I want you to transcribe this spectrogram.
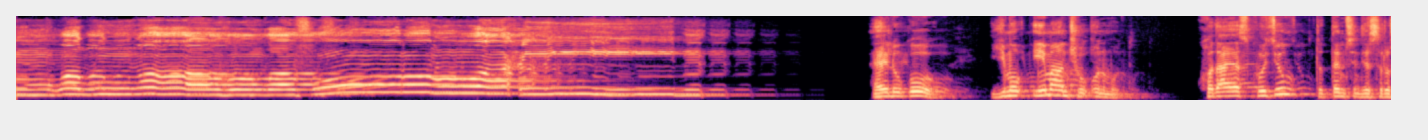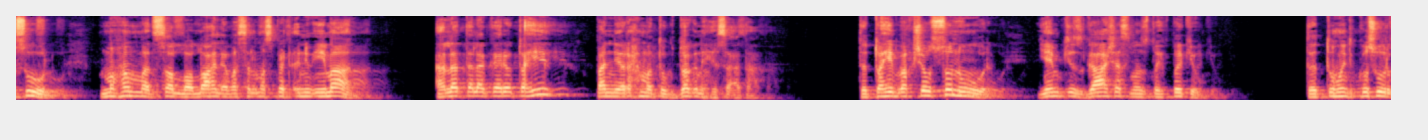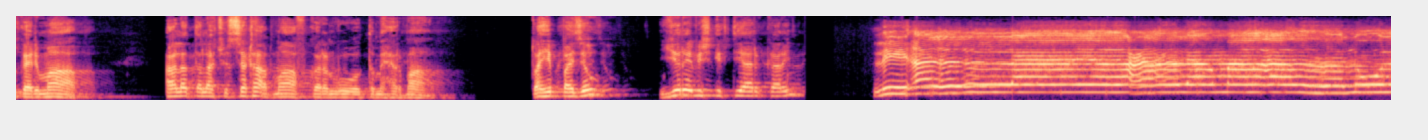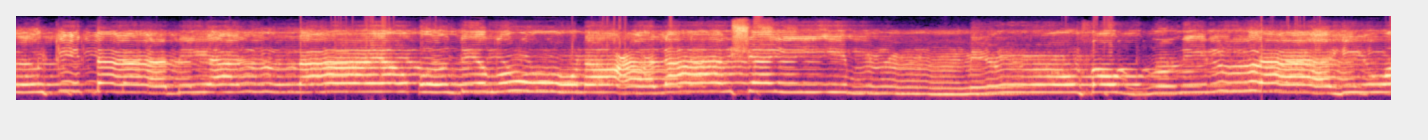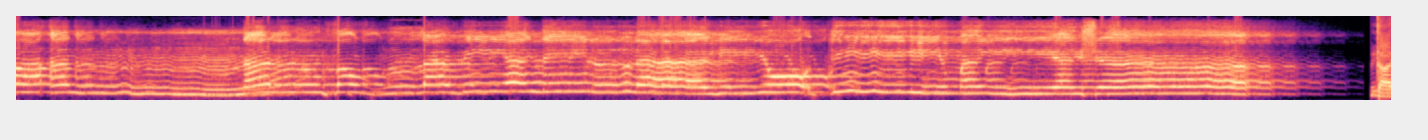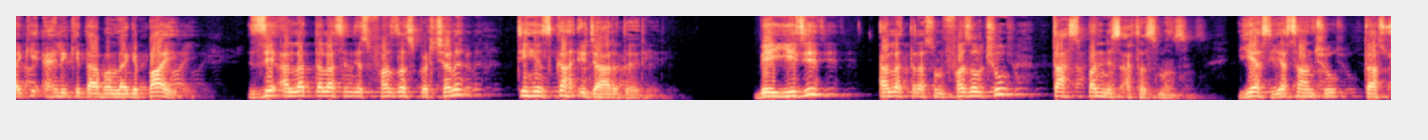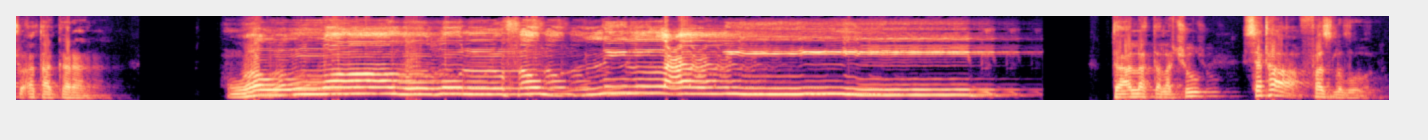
والله غفور رحيم. ہے لوکو یِمو ایمان چھُ اوٚنمُت خدایس کھوٗژِو تہٕ تٔمۍ سٕنٛدِس رسوٗل محمد صلی اللہ علیہ وسلمس پٮ۪ٹھ أنِو ایٖمان. اللہ تعالیٰ کرو تہی پنہ رحمت دگن حصہ عطا۔ تو تہی بخشو سو نور، یم کس گاشس مز تہ پٔکِو تو تُہنٛدۍ قصور کر معاف۔ اللہ تعالیٰ سٹھا معاف کرن وول تو مہربان۔ تہ پزو یہ روش اختیار کرٕنۍ شيء من فضل الله وأن الفضل بيد الله يؤتيه من يشاء. تاکہ اہل کتابن لگہِ پاے زِ اللہ تعالیٰ سٕنٛدِس فضلس پٮ۪ٹھ چھنہٕ تِہنٛز کانٛہہ اجارٕ دٲری بیٚیہِ یہِ زِ اللہ تعالیٰ سُنٛد فضل چھُ تس پننِس اتھس منٛز۔ یس یژھان چھُ تس چھُ عطا کران۔ والله ذو الفضل العظيم۔ تہٕ اللہ تعالیٰ چھُ سٮ۪ٹھاہ فضلہٕ وول۔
